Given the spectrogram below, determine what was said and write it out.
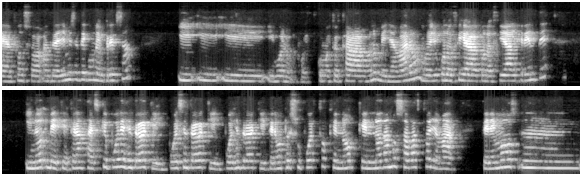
eh, Alfonso, antes de ayer me senté con una empresa y, bueno, pues como esto está, bueno, me llamaron, bueno, yo conocía, conocía al gerente y no, me decía, Esperanza, es que puedes entrar aquí, puedes entrar aquí, puedes entrar aquí. Tenemos presupuestos que no, que no damos abasto a llamar. Tenemos mm,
